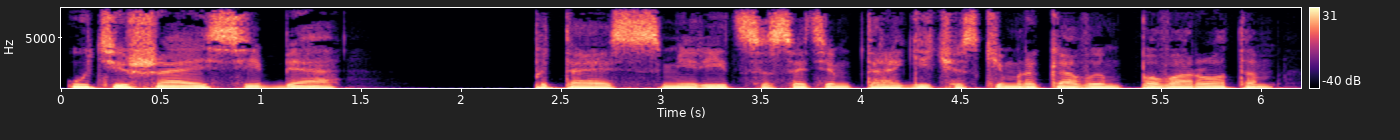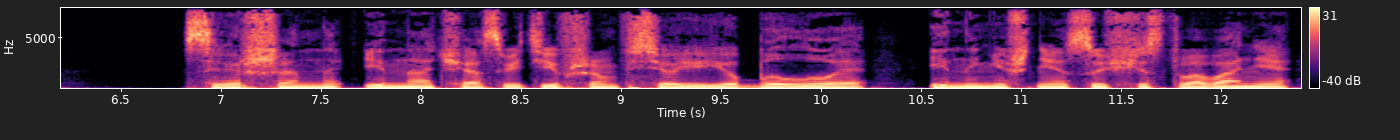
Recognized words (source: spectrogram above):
утешая себя, пытаясь смириться с этим трагическим роковым поворотом, совершенно иначе осветившим все ее былое и нынешнее существование,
